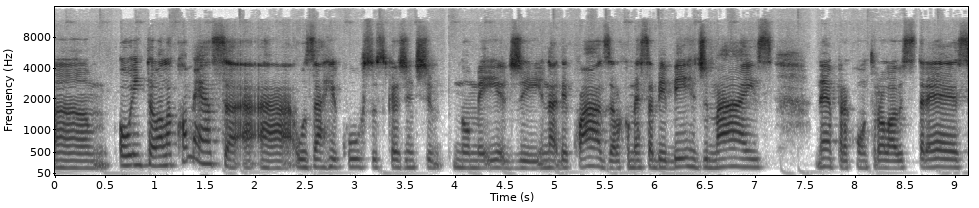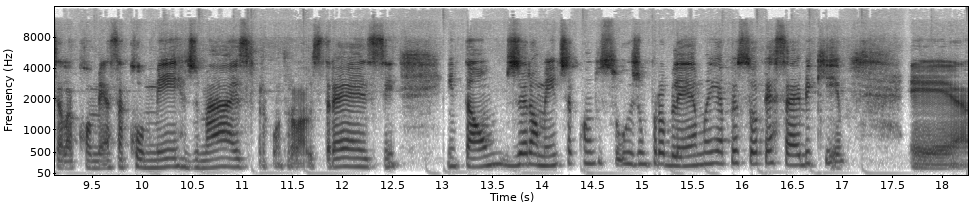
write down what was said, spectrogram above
um, ou então ela começa a, a, usar recursos que a gente nomeia de inadequados, ela começa a beber demais, né, para controlar o estresse, ela começa a comer demais para controlar o estresse. Então, geralmente é quando surge um problema e a pessoa percebe que é,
